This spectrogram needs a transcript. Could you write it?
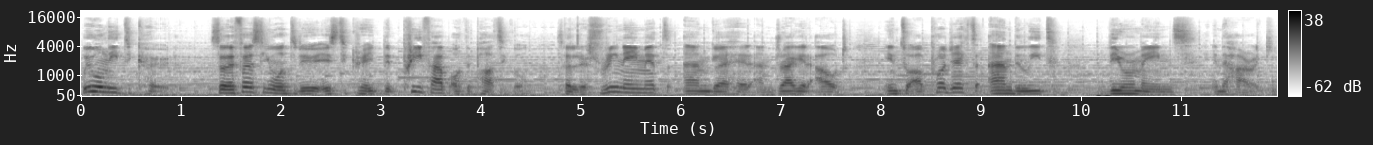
We will need to code. So the first thing you want to do is to create the prefab of the particle. So let's rename it and go ahead and drag it out into our project and delete the remains in the hierarchy.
